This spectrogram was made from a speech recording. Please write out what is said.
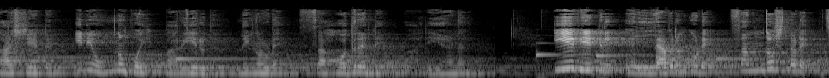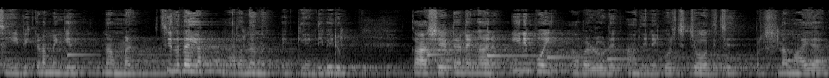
കാശിയേട്ടൻ ഇനി ഒന്നും പോയി പറയരുത്. നിങ്ങളുടെ സഹോദരന്റെ ഭാര്യയാണ്. ഈ വീട്ടിൽ എല്ലാവരും കൂടെ സന്തോഷത്തോടെ ജീവിക്കണമെങ്കിൽ നമ്മൾ ചിലതെല്ലാം മറന്നെന്ന് വെക്കേണ്ടി വരും. കാശിയേട്ടൻ എങ്ങാനും ഇനി പോയി അവളോട് അതിനെക്കുറിച്ച് ചോദിച്ച് പ്രശ്നമായാൽ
